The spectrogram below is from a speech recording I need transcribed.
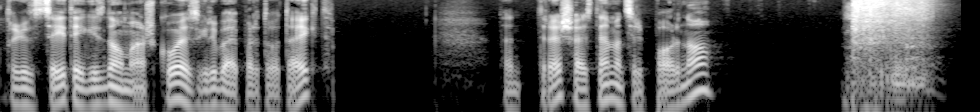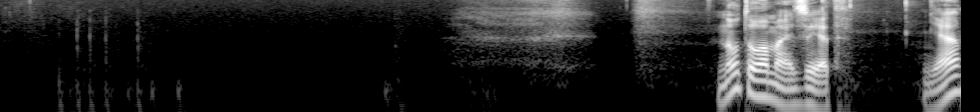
Tagad es cītīgi izdomāšu, ko es gribēju par to teikt. Tad trešais temats ir porno. nu, to aiziet. Ja?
